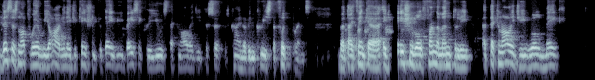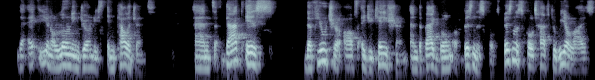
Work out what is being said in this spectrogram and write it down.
this is not where we are in education today. We basically use technology to sort of kind of increase the footprint. But I think uh, education will fundamentally, uh, technology will make the you know learning journeys intelligent, and that is the future of education and the backbone of business schools. Business schools have to realize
